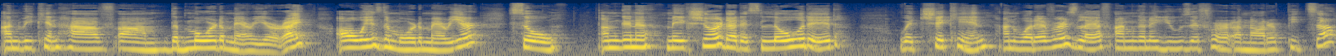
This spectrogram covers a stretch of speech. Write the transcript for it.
and we can have um, the more the merrier right? Always the more the merrier. So I'm gonna make sure that it's loaded with chicken and whatever is left I'm gonna use it for another pizza.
